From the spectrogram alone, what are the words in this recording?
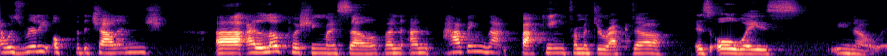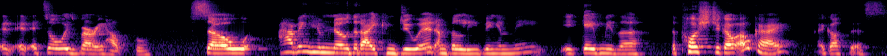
I was really up for the challenge. Uh, I love pushing myself, and, and having that backing from a director is always, you know, it, it, it's always very helpful. So having him know that I can do it and believing in me, it gave me the, the push to go, okay, I got this.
